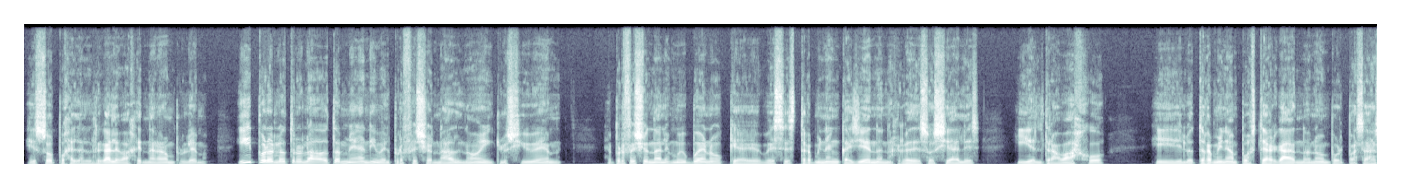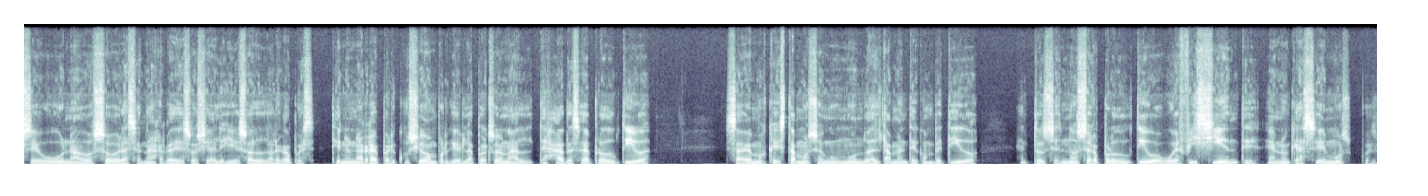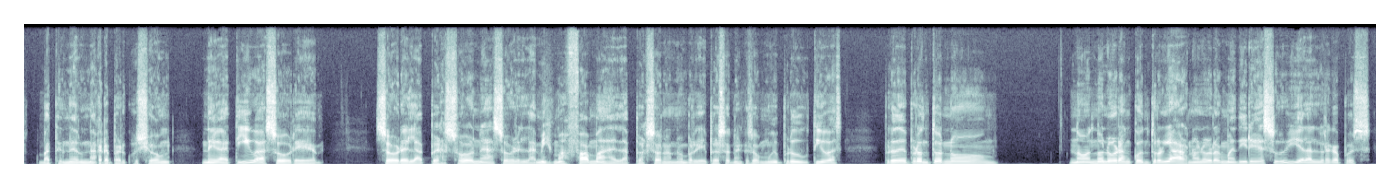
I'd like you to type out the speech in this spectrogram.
eso pues a la larga le va a generar un problema. Y por el otro lado también a nivel profesional, ¿no? Inclusive hay profesionales muy buenos que a veces terminan cayendo en las redes sociales y el trabajo y lo terminan postergando, ¿no? Por pasarse una o dos horas en las redes sociales y eso a la larga pues tiene una repercusión porque la persona al dejar de ser productiva, sabemos que estamos en un mundo altamente competido, entonces no ser productivo o eficiente en lo que hacemos pues va a tener una repercusión negativa sobre sobre la persona, sobre la misma fama de la persona, ¿no? Porque hay personas que son muy productivas, pero de pronto no, no, no logran controlar, no logran medir eso y a la larga pues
